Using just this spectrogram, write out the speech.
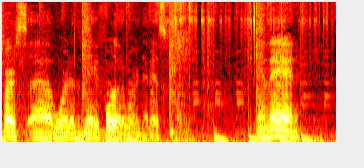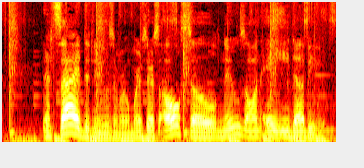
First uh, word of the day, four letter word that is. And then inside the news and rumors, there's also news on AEW.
